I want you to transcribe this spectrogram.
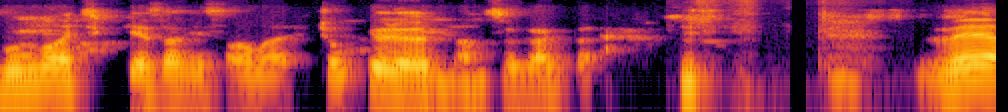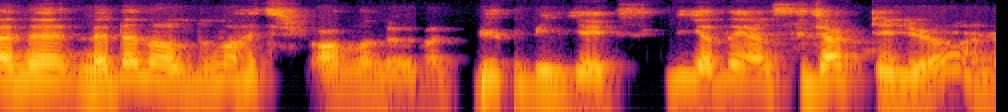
Burnu açık gezen insanlar. Çok görüyorum ben sokakta. Ve yani neden olduğunu hiç anlamıyorum. Yani büyük bir bilgi eksikliği ya da yani sıcak geliyor. Hani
